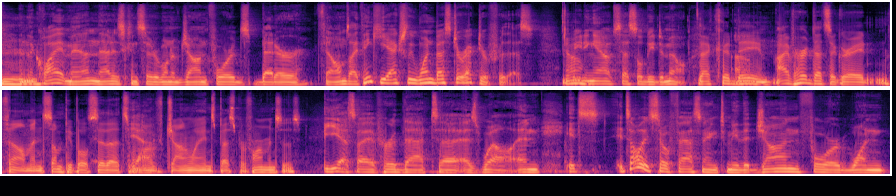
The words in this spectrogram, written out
And The Quiet Man, that is considered one of John Ford's better films. I think he actually won Best Director for this, beating out Cecil B. DeMille. That could be. I've heard that's a great film, and some people say that's Yeah. one of John Wayne's best performances. Yes, I have heard that uh, as well, and it's it's always so fascinating to me that John Ford won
